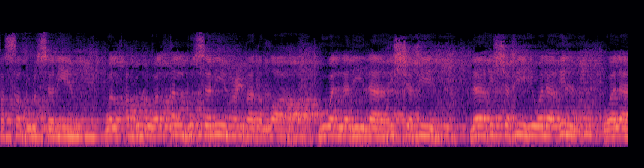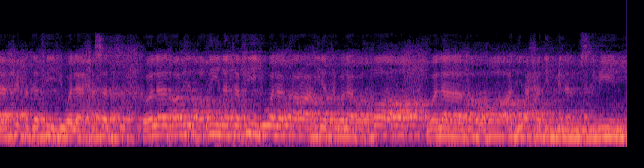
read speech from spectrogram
فالصدر السليم والقلب, والقلب السليم عباد الله هو الذي لا غش فيه لا غش فيه ولا غل ولا حقد فيه ولا حسد ولا ضغينة فيه ولا كراهية ولا بغضاء ولا بغضاء لأحد من المسلمين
